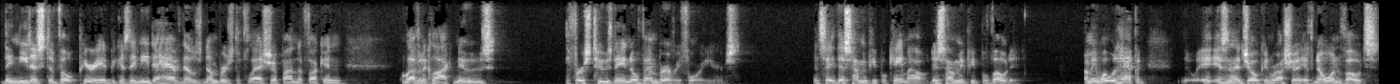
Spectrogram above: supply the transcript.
they need us to vote. Period, because they need to have those numbers to flash up on the fucking eleven o'clock news the first Tuesday in November every four years, and say this: how many people came out? This: how many people voted? I mean, what would happen? Isn't it a joke in Russia if no one votes,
